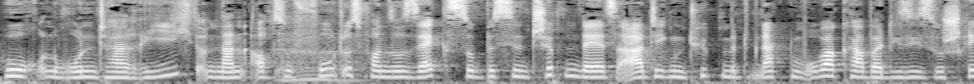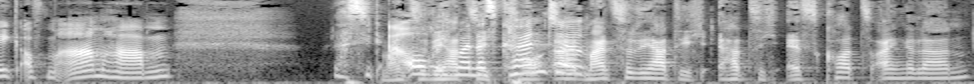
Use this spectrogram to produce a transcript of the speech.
hoch und runter riecht und dann auch so Fotos von so sechs so bisschen Chippendales-artigen Typen mit nacktem Oberkörper, die sie so schräg auf dem Arm haben. Das sieht Meinst auch, ich meine, das könnte, Äh, meinst du, die hat, dich, hat sich Escorts eingeladen?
